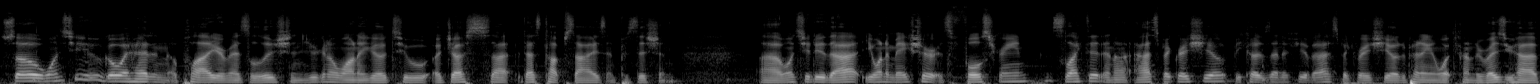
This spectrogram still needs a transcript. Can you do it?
so once you go ahead and apply your resolution, you're going to want to go to adjust si desktop size and position. Uh, once you do that, you want to make sure it's full screen selected and not aspect ratio because then if you have aspect ratio, depending on what kind of res you have,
